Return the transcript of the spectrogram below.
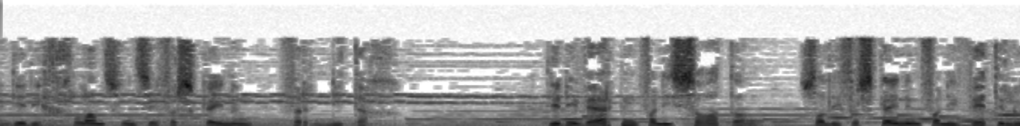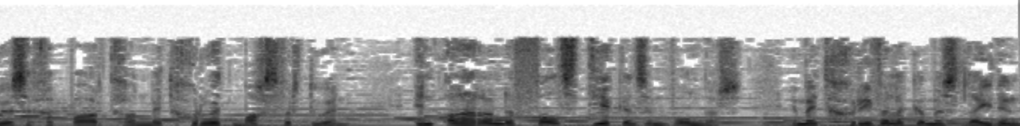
en deur die glans van sy verskyning vernietig. Deur die werking van die Satan sal die verskyning van die wettelose gepaard gaan met groot magsvertoon en allerlei vals tekens en wonders en met gruwelike misleiding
